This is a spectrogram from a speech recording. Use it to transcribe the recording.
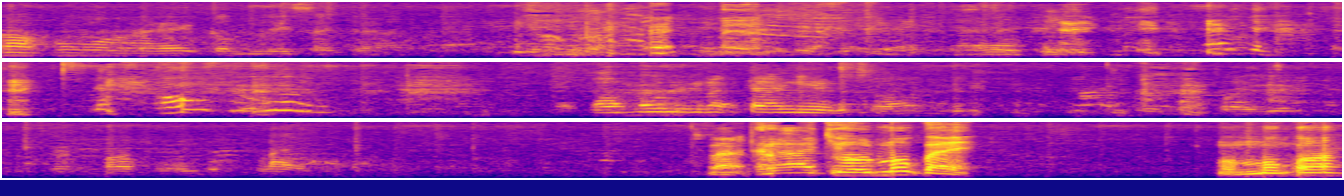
Mau muli nak. Bạn ra chôn mốc về Một mốc con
